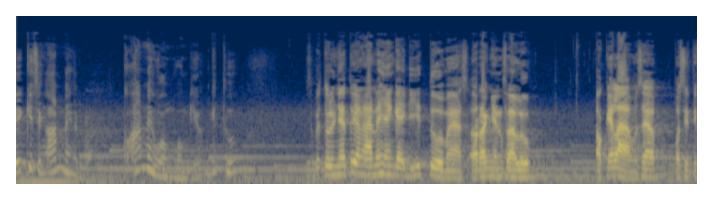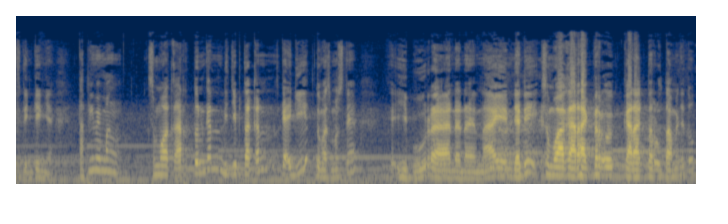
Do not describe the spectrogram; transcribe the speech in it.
iki sing aneh kok aneh wong wong gitu sebetulnya tuh yang aneh yang kayak gitu mas. Orang yang selalu oke lah maksudnya positive thinking ya. Tapi memang semua kartun kan diciptakan kayak gitu mas. Maksudnya kayak hiburan dan lain-lain. Jadi semua karakter karakter utamanya tuh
